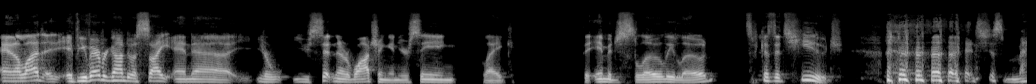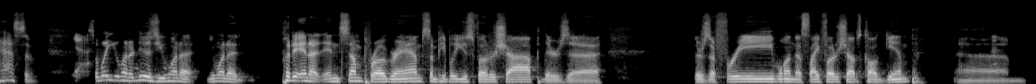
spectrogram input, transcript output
and a lot if you've ever gone to a site and uh, you're you're sitting there watching and you're seeing like the image slowly load it's because it's huge. It's just massive. Yeah. so what you want to do is you want to you want to put it in a, in some program. Some people use photoshop. There's a there's a free one that's like photoshop's called gimp. Um,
